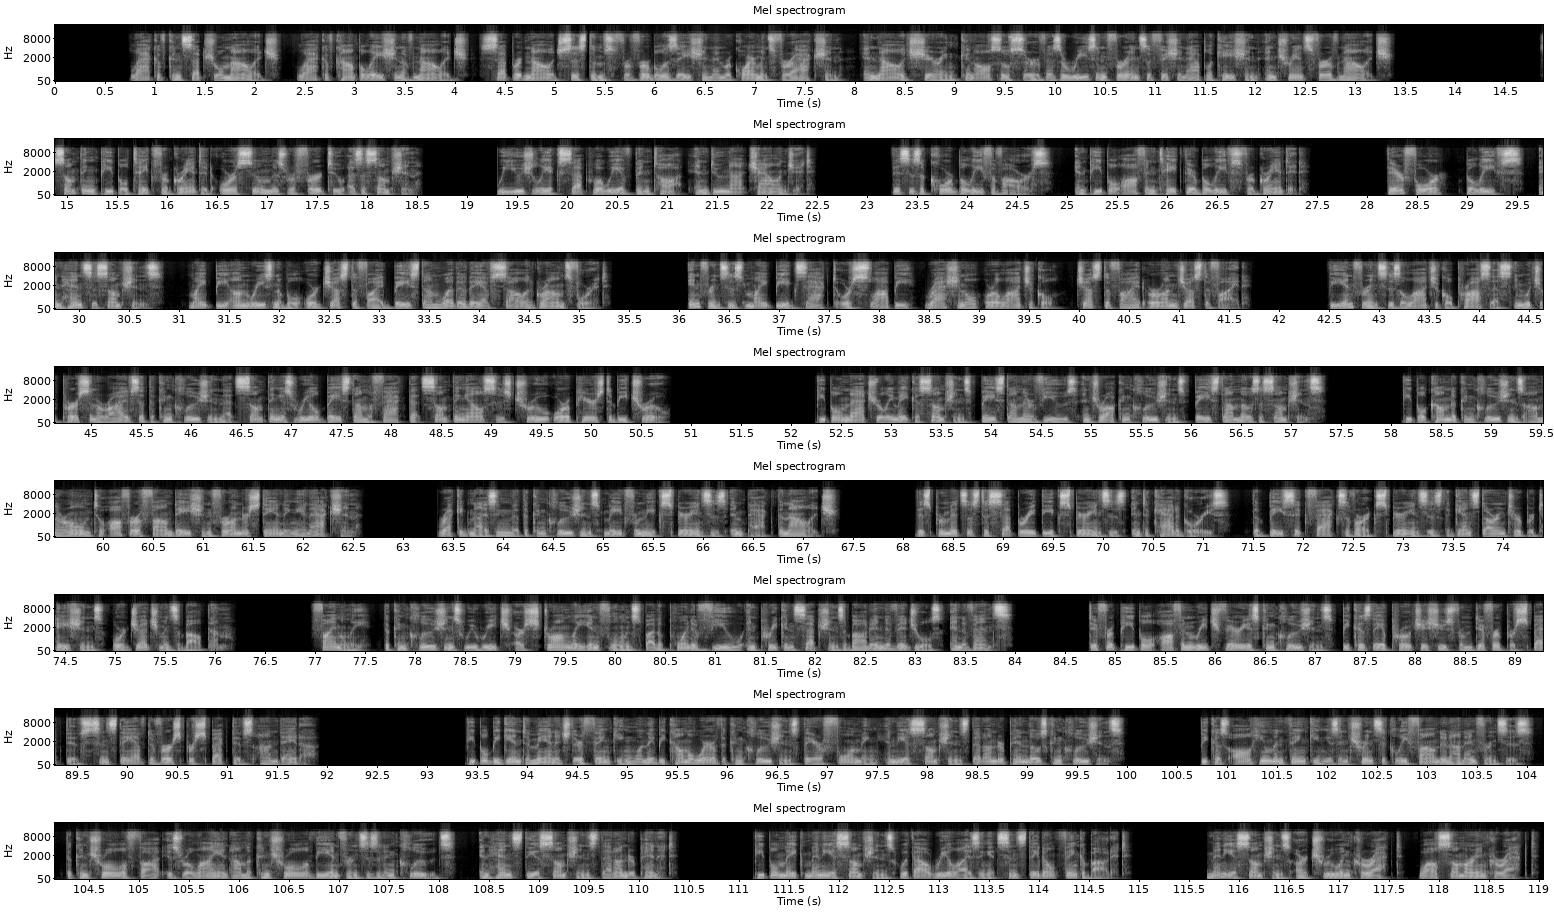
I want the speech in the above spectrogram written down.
lack of conceptual knowledge, lack of compilation of knowledge, separate knowledge systems for verbalization and requirements for action, and knowledge sharing can also serve as a reason for insufficient application and transfer of knowledge. Something people take for granted or assume is referred to as assumption. We usually accept what we have been taught and do not challenge it. This is a core belief of ours, and people often take their beliefs for granted. Therefore, beliefs, and hence assumptions, might be unreasonable or justified based on whether they have solid grounds for it. Inferences might be exact or sloppy, rational or illogical, justified or unjustified. The inference is a logical process in which a person arrives at the conclusion that something is real based on the fact that something else is true or appears to be true. People naturally make assumptions based on their views and draw conclusions based on those assumptions people come to conclusions on their own to offer a foundation for understanding and action. Recognizing that the conclusions made from the experiences impact the knowledge. This permits us to separate the experiences into categories, the basic facts of our experiences against our interpretations or judgments about them. Finally, the conclusions we reach are strongly influenced by the point of view and preconceptions about individuals and events different people often reach various conclusions because they approach issues from different perspectives since they have diverse perspectives on data. People begin to manage their thinking when they become aware of the conclusions they are forming and the assumptions that underpin those conclusions. Because all human thinking is intrinsically founded on inferences, the control of thought is reliant on the control of the inferences it includes, and hence the assumptions that underpin it people make many assumptions without realizing it since they don't think about it. Many assumptions are true and correct, while some are incorrect.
